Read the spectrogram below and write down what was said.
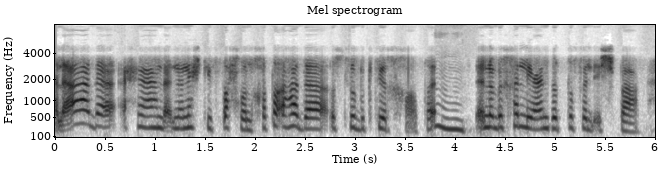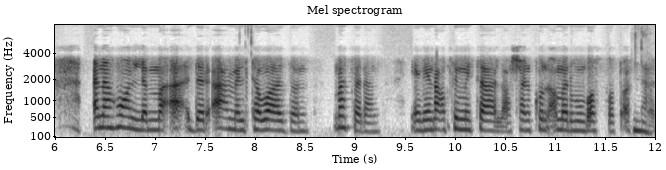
هلا هذا إحنا هلا بدنا نحكي الصح والخطأ هذا أسلوب كتير خاطئ لأنه بخلي عند الطفل إشباع. أنا هون لما أقدر أعمل توازن مثلا يعني نعطي مثال عشان يكون أمر مبسط أكثر. نعم.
